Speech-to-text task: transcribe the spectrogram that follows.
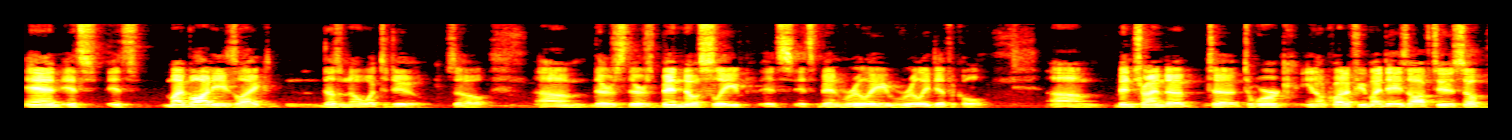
and it's, it's, my body's like, doesn't know what to do. So, um, there's there's been no sleep. It's it's been really really difficult. Um, been trying to, to to work you know quite a few of my days off too. So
